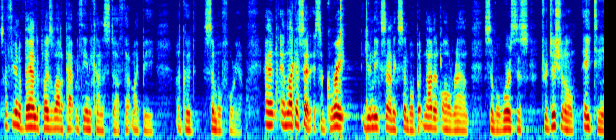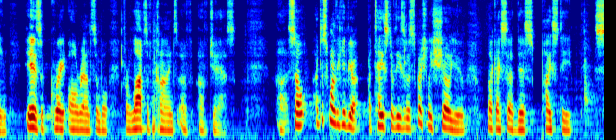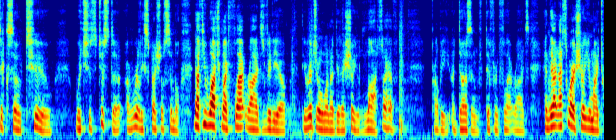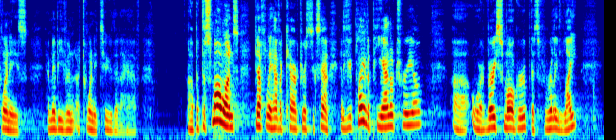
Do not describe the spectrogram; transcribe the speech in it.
So if you're in a band that plays a lot of Pat Metheny kind of stuff, that might be a good cymbal for you. And, and like I said, it's a great, unique sounding cymbal, but not an all-round cymbal. whereas this traditional 18 is a great all-round cymbal for lots of kinds of, of jazz. Uh, so I just wanted to give you a, a, taste of these and especially show you, like I said, this Paiste 602 which is just a, a really special cymbal. Now, if you watch my flat rides video, the original one I did, I show you lots. I have probably a dozen different flat rides. And that, that's where I show you my 20s and maybe even a 22 that I have. Uh, but the small ones definitely have a characteristic sound. And if you're playing a piano trio uh, or a very small group that's really light,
